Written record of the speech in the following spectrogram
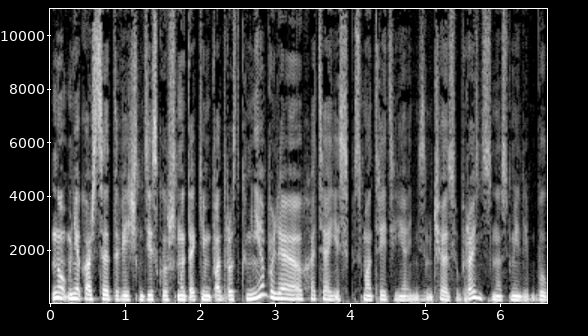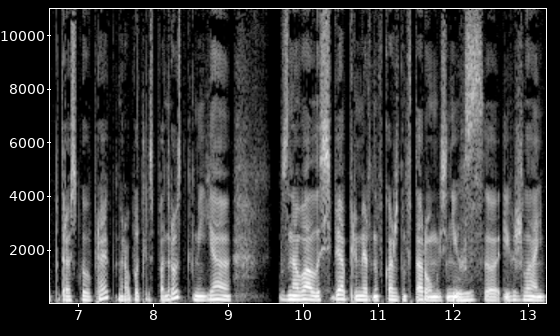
ну, мне кажется, это вечный дискурс, что мы такими подростками не были, хотя, если посмотреть, я не замечаю особой разницы, у нас в МИЛе был подростковый проект, мы работали с подростками, я узнавала себя примерно в каждом втором из них mm-hmm. с э, их желанием.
